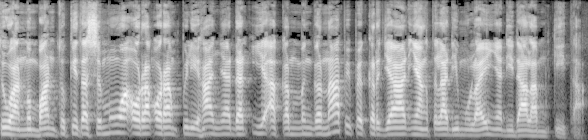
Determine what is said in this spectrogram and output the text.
Tuhan membantu kita semua orang-orang pilihannya dan ia akan menggenapi pekerjaan yang telah dimulainya di dalam kita.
